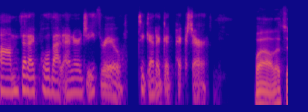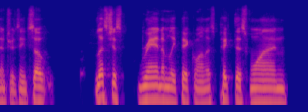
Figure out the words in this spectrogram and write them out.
um, that I pull that energy through to get a good picture. Wow, that's interesting. So let's just randomly pick one. Let's pick this one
